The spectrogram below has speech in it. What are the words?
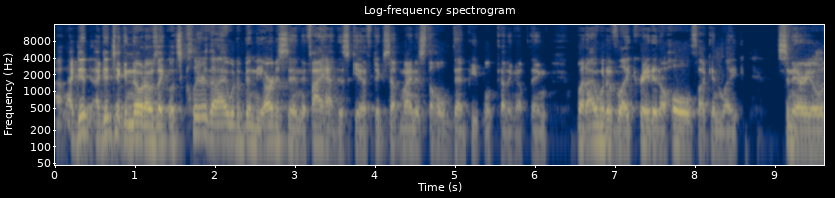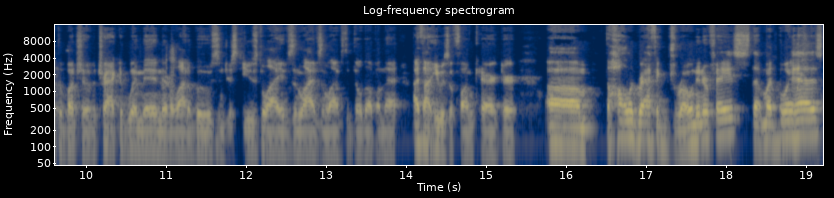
I did. I did take a note. I was like, well, "It's clear that I would have been the artisan if I had this gift, except minus the whole dead people cutting up thing." But I would have like created a whole fucking like scenario with a bunch of attractive women and a lot of booze and just used lives and lives and lives to build up on that. I thought he was a fun character. Um, the holographic drone interface that my boy has,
